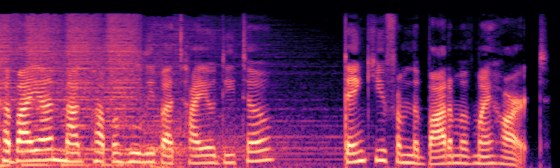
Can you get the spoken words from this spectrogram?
Kabayan magpapahuli ba tayo dito? Thank you from the bottom of my heart.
